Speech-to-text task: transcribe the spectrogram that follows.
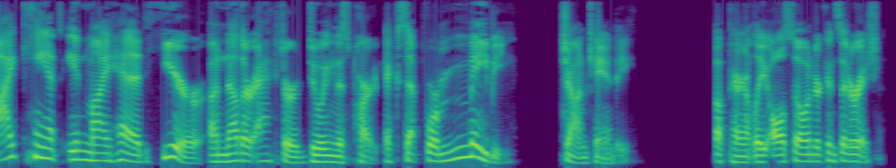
I can't in my head hear another actor doing this part except for maybe John Candy. Apparently also under consideration.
